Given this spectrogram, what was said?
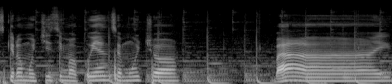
los quiero muchísimo. Cuídense mucho. Bye.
